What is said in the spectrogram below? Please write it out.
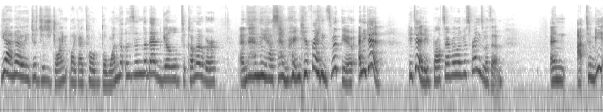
yeah, no, just just join. Like I told the one that was in the dead guild to come over, and then he said, bring your friends with you, and he did. He did. He brought several of his friends with him, and to me,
